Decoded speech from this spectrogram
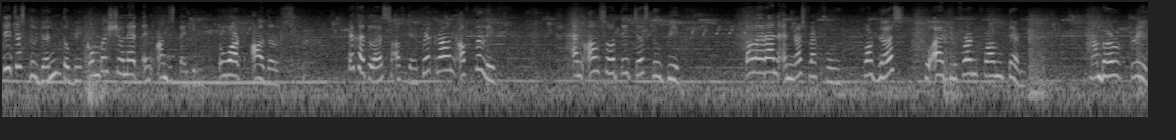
teaches students to be compassionate and understanding toward others, regardless of their background of belief, and also teaches to be tolerant and respectful for those who are different from them. Number three,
